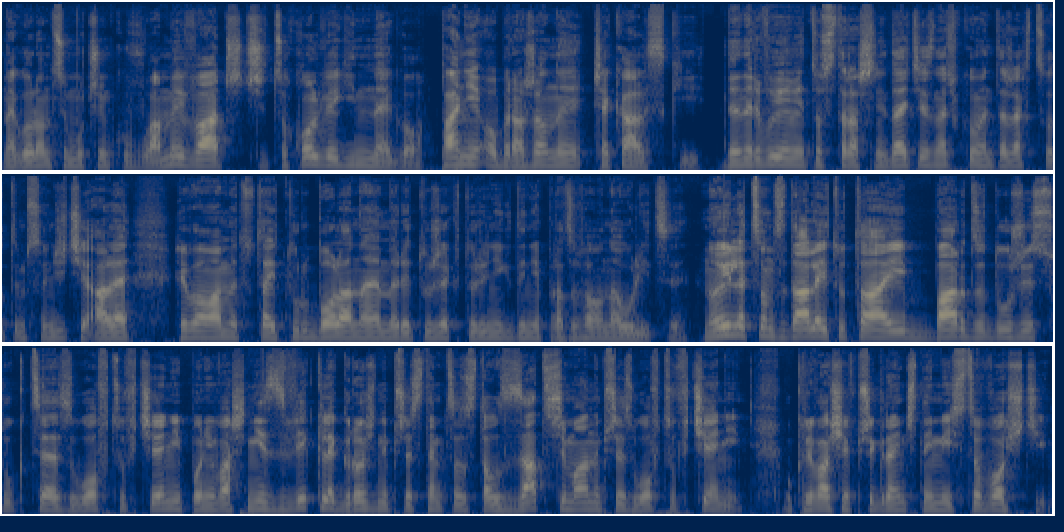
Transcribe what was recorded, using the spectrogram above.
na gorącym uczynku włamywacz, czy cokolwiek innego. Panie obrażony Czekalski. Denerwuje mnie to strasznie. Dajcie znać w komentarzach, co o tym sądzicie, ale chyba mamy tutaj turbola na emeryturze, który nigdy nie pracował na ulicy. No i lecąc dalej, tutaj bardzo duży sukces łowców cieni, ponieważ niezwykle groźny przestępca został zatrzymany przez łowców cieni. Ukrywał się w przygranicznej miejscowości.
